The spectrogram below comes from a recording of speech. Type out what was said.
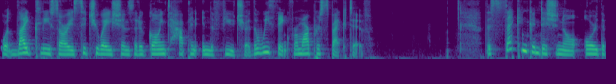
or likely, sorry, situations that are going to happen in the future that we think from our perspective. The second conditional or the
